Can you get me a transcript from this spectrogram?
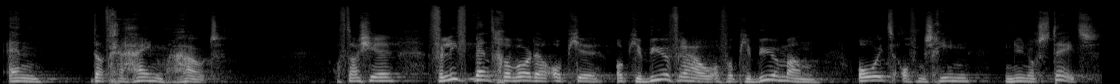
en dat geheim houdt. Of als je verliefd bent geworden op je, op je buurvrouw of op je buurman, ooit of misschien nu nog steeds.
